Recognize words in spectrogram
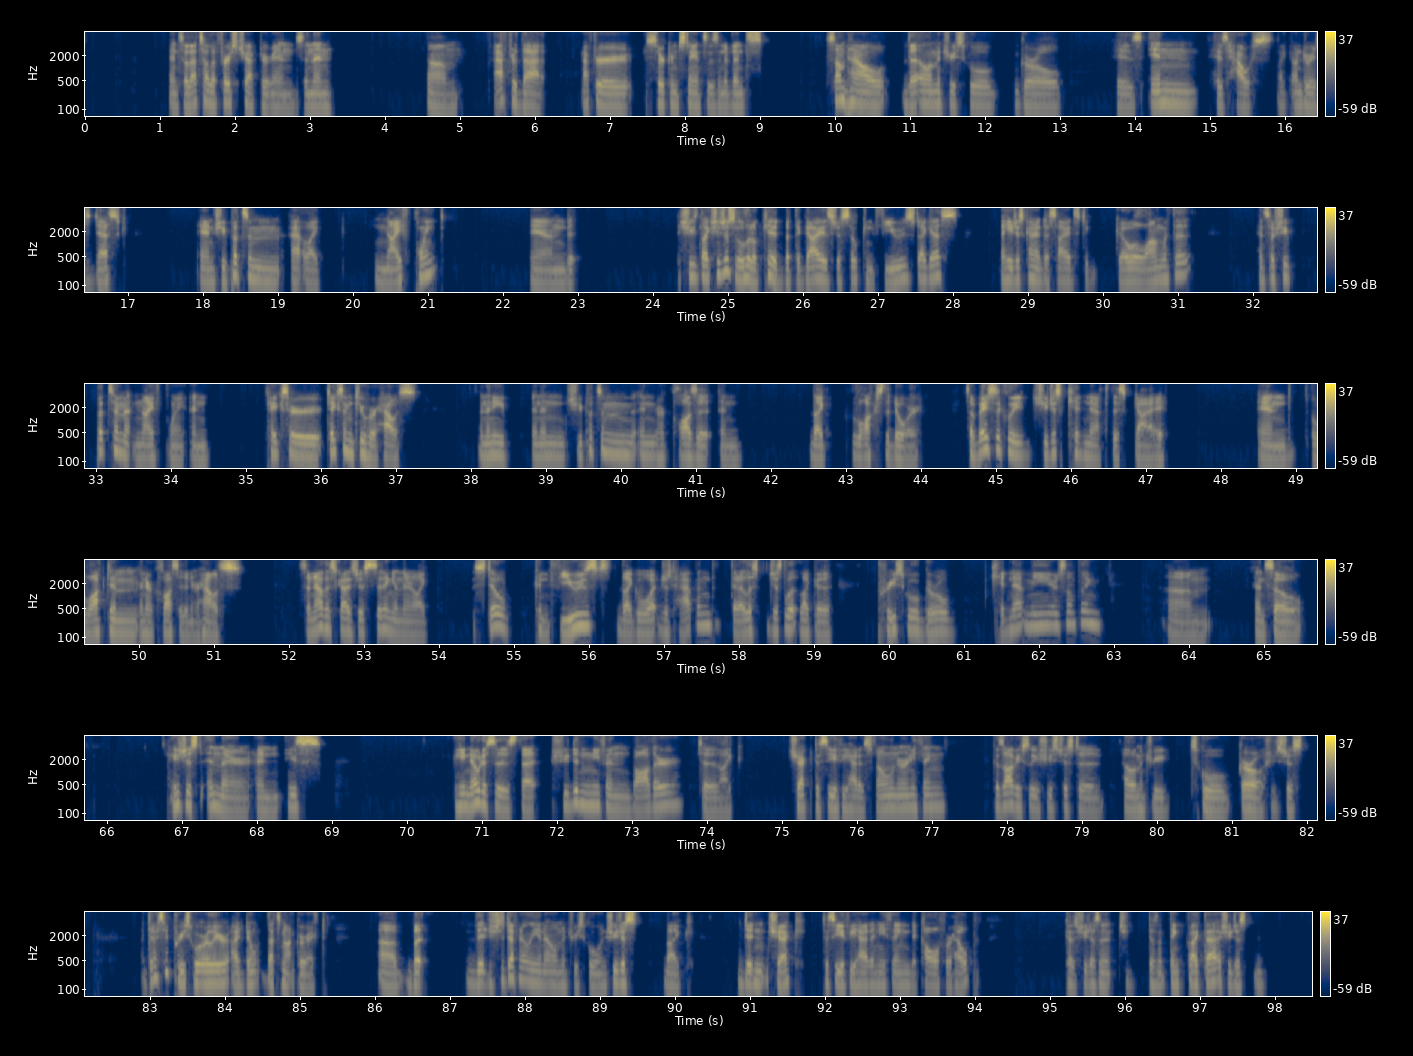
And so that's how the first chapter ends. And then um, after that after circumstances and events somehow the elementary school girl is in his house like under his desk. And she puts him at like knife point. And she's like she's just a little kid but the guy is just so confused i guess that he just kind of decides to go along with it. And so she puts him at knife point and takes her takes him to her house. And then he and then she puts him in her closet and like locks the door so basically she just kidnapped this guy and locked him in her closet in her house. So now this guy's just sitting in there, like, still confused, like, what just happened? Did I list, just let like a preschool girl kidnap me or something? Um, and so he's just in there and he's he notices that she didn't even bother to like check to see if he had his phone or anything. Because obviously she's just a elementary school girl. She's just did i say preschool earlier? I don't that's not correct. Uh, but the, she's definitely in elementary school and she just like didn't check to see if he had anything to call for help. Because she doesn't she doesn't think like that. She just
